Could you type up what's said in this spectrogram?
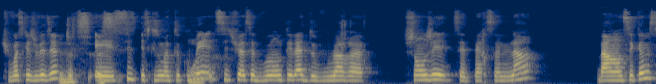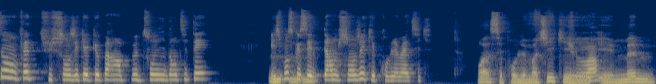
Tu vois ce que je veux dire? Et si, excuse-moi de te couper, si tu as cette volonté-là de vouloir euh, changer cette personne-là, ben c'est comme si en fait tu changeais quelque part un peu de son identité. Et je pense que Mm, c'est le terme changer qui est problématique. Ouais, c'est problématique et, et même,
